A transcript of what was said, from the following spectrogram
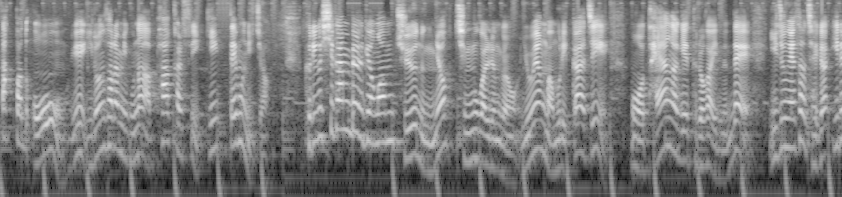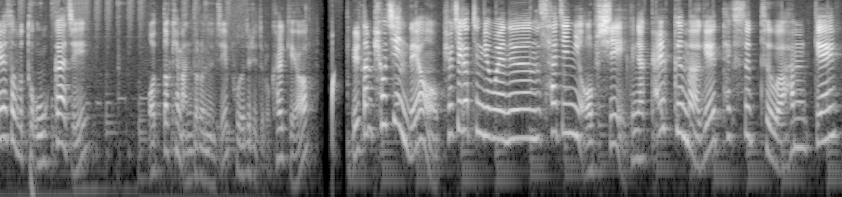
딱 봐도 오, 얘 이런 사람이구나 파악할 수 있기 때문이죠. 그리고 시간별 경험, 주요 능력, 직무 관련 경험, 요약 마무리까지 뭐 다양하게 들어가 있는데 이 중에서 제가 1에서부터 5까지 어떻게 만들었는지 보여드리도록 할게요. 일단 표지인데요. 표지 같은 경우에는 사진이 없이 그냥 깔끔하게 텍스트와 함께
